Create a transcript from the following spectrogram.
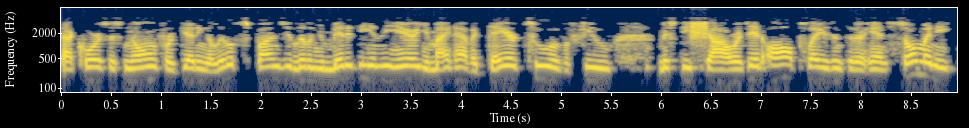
That course is known for getting a little spongy, a little humidity in the air. You might have a day or two of a few misty showers. It all plays into their hands. So many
